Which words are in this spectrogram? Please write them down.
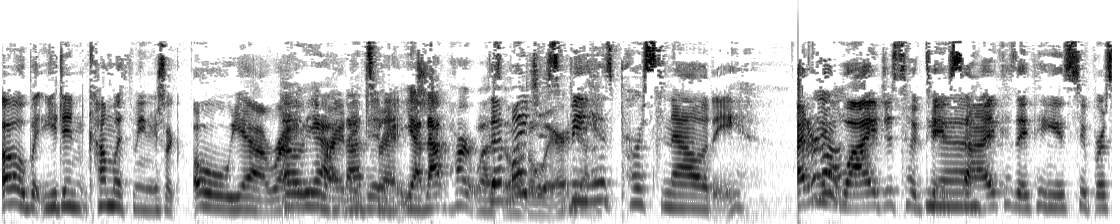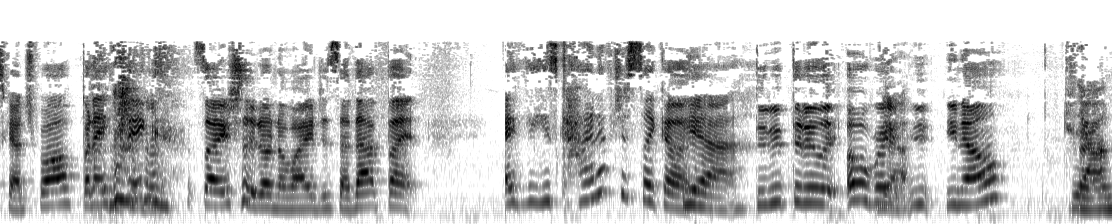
oh, but you didn't come with me, and he's like, oh yeah, right, Oh yeah, right, I that's right. Yeah, that part was That a might just weird. be yeah. his personality. I don't Yeah. know why I just took Dave's Yeah. side because I think he's super sketchball. But I think so. I actually don't know why I just said that, but I think he's kind of just like a Yeah. like oh right, Yeah. you, you know. yeah.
